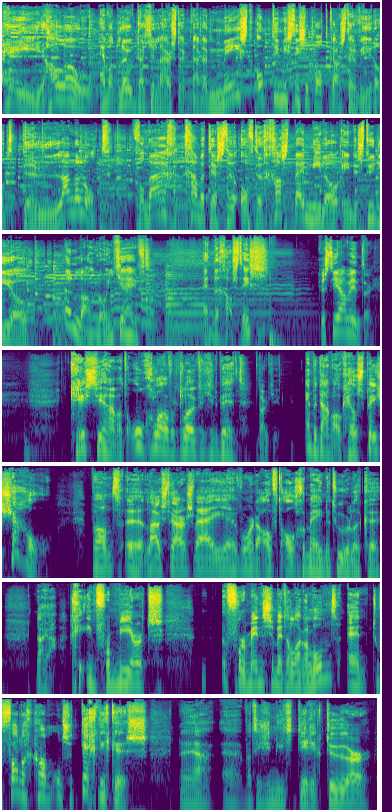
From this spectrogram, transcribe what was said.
Hey, hallo. En wat leuk dat je luistert naar de meest optimistische podcast ter wereld, De Lange Lont. Vandaag gaan we testen of de gast bij Milo in de studio een lang lontje heeft. En de gast is... Christian Winter. Christian, wat ongelooflijk leuk dat je er bent. Dank je. En met name ook heel speciaal. Want eh, luisteraars, wij eh, worden over het algemeen natuurlijk eh, nou ja, geïnformeerd voor mensen met een lange lont. En toevallig kwam onze technicus, nou ja, eh, wat is hij niet, directeur,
